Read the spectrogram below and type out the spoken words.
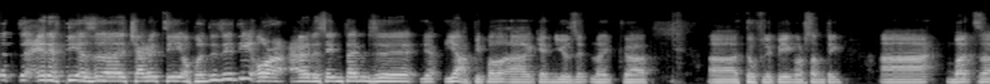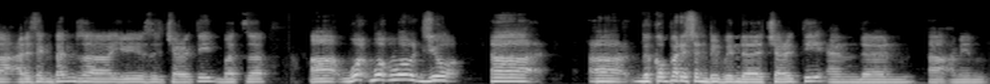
that the NFT as a charity opportunity, or at the same time, uh, yeah, yeah, people uh, can use it like uh, uh, to flipping or something? Uh, but uh, at the same time, uh, you use a charity. But uh, uh, what what what would you uh, the comparison between the charity and then I mean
